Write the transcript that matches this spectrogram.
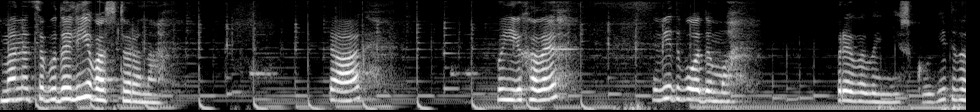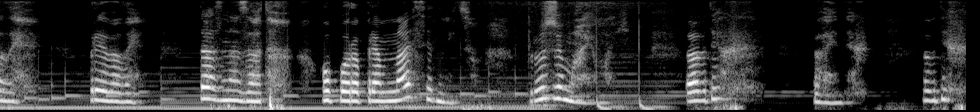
У мене це буде ліва сторона. Так. Поїхали. Відводимо. Привели ніжку. Відвели. Привели. Таз назад. Опора прямо на сідницю. Прожимаємо її. Вдих. Видих. Вдих.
